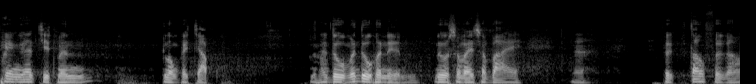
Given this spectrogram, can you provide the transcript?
เพ่งแล้วจิตมันลงไปจับดูมันดูคนอื่น ดูสบายๆนะฝึกต้องฝึกเอา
